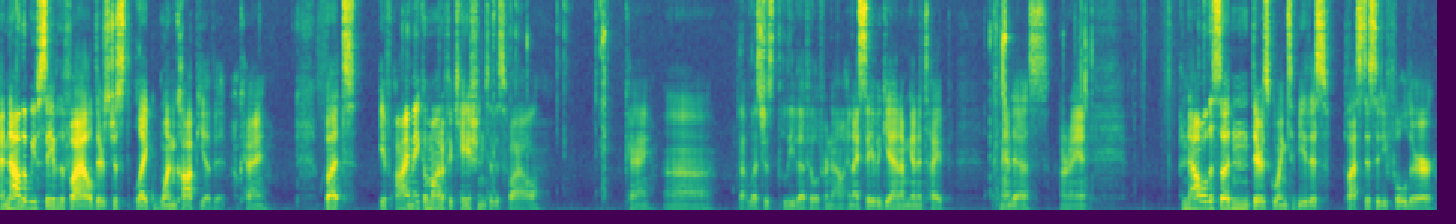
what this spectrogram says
and now that we've saved the file, there's just like one copy of it, okay? But if I make a modification to this file, okay, uh, that, let's just leave that field for now. And I save again, I'm gonna type Command S, all right? Now all of a sudden there's going to be this plasticity folder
